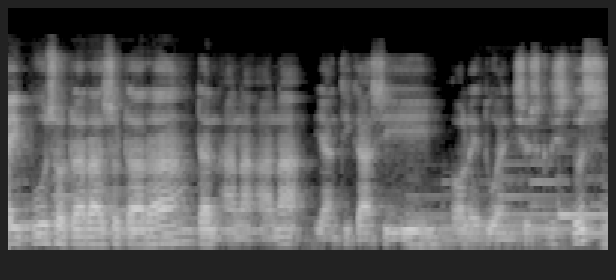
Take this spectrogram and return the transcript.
Ibu, saudara-saudara, dan anak-anak yang dikasihi oleh Tuhan Yesus Kristus,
